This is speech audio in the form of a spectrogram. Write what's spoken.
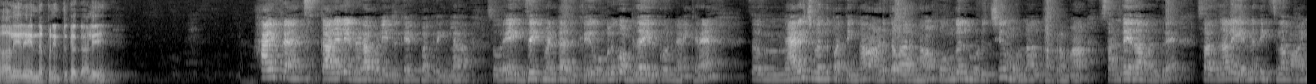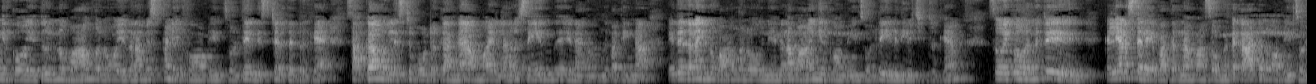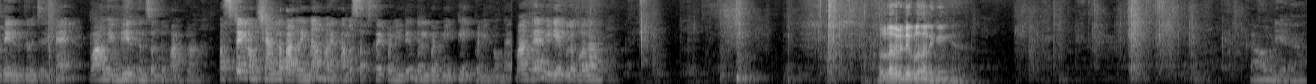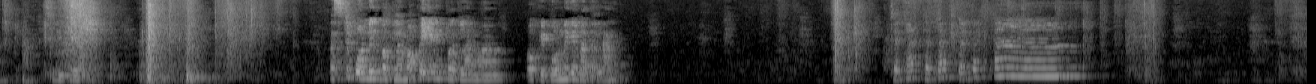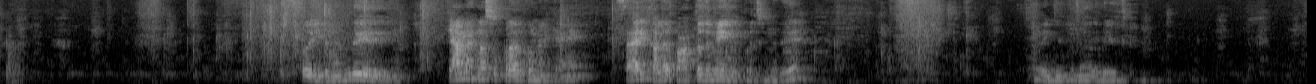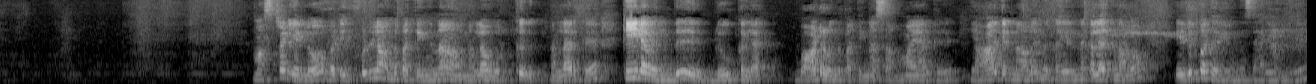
காலையில் என்ன பண்ணிட்டு இருக்கா காளி? ஹாய் ஃப்ரெண்ட்ஸ் காலையில் என்னடா பண்ணிட்டு இருக்கேன்னு பார்க்குறீங்களா ஸோ ஒரே எக்ஸைட்மெண்ட்டாக இருக்குது உங்களுக்கும் அப்படிதான் இருக்கும்னு நினைக்கிறேன். ஸோ மேரேஜ் வந்து பார்த்தீங்கன்னா அடுத்த வாரம் தான். பொங்கல் முடிச்சு மூணு நாளுக்கு அப்புறமா சண்டே தான் வருது. ஸோ அதனால என்ன திங்ஸ் எல்லாம் வாங்கியிருக்கோம் எதுவும் இன்னும் வாங்கணும் எதெல்லாம் மிஸ் பண்ணியிருக்கோம் அப்படின்னு சொல்லிட்டு லிஸ்ட் எடுத்துட்டு இருக்கேன். ஸோ அக்காவும் ஒரு லிஸ்ட்டு போட்டிருக்காங்க. அம்மா எல்லாரும் சேர்ந்து நாங்கள் வந்து பார்த்தீங்கன்னா எது எதெல்லாம் இன்னும் வாங்கணும் இன்னும் என்னெல்லாம் வாங்கியிருக்கோம் அப்படின்னு சொல்லிட்டு எழுதி வச்சிட்டு இருக்கேன். ஸோ இப்போ வந்துட்டு கல்யாண சேலையை பார்த்துடலாமா ஸோ உங்கள்கிட்ட காட்டணும் அப்படின்னு சொல்லிட்டு எடுத்து வச்சுருக்கேன். வாங்க எப்படி இருக்குன்னு சொல்லிட்டு பார்க்கலாம் ஃபஸ்ட் டைம் நம்ம சேனலில் பார்க்குறீங்கன்னா மறக்காமல் சப்ஸ்கிரைப் பண்ணிவிட்டு பெல் பட்டனையும் கிளிக் பண்ணிக்கோங்க. வாங்க வீடியோக்குள்ளே போகலாம் எல்லாரும் வீடியோக்குள்ளே தான் இருக்கீங்க. காமெடியா? ஃபர்ஸ்ட் பொண்ணுக்கு பார்க்கலாமா? பையனுக்கு பார்க்கலாமா? ஓகே பொண்ணுக்கே பார்த்துடலாம். Ta-ta, ta-ta, ta-ta. ஸோ இது வந்து கேமராக்கெலாம் சூப்பராக இருக்கும்னு நினைக்கிறேன். Saree கலர் பார்த்ததுமே எங்களுக்கு பிடிச்சிருந்தது. மேலே அப்படியே எடுத்துட்டு வா. மஸ்டர்ட் எல்லோ பட் இது ஃபுல்லாக வந்து பார்த்தீங்கன்னா நல்லா ஒர்க்கு நல்லா இருக்கு. கீழே வந்து ப்ளூ கலர் பார்டர் வந்து பார்த்தீங்கன்னா செம்மையாக இருக்குது யார் கட்டினாலும் இந்த க என்ன கலருக்குனாலும் எடுப்பாக தெரியும் இந்த saree வந்து.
